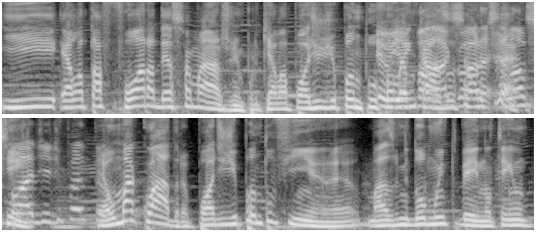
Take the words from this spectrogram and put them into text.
e ela tá fora dessa margem, porque ela pode ir de pantufa Eu lá em casa se ela agora, quiser. ela Sim. pode ir de pantufa. É uma quadra, pode ir de pantufinha, né? Mas me dou muito bem, não tenho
